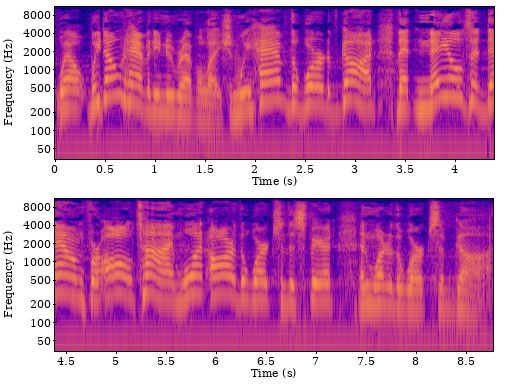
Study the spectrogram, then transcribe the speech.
Well, we don't have any new revelation. We have the Word of God that nails it down for all time. What are the works of the Spirit and what are the works of God?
